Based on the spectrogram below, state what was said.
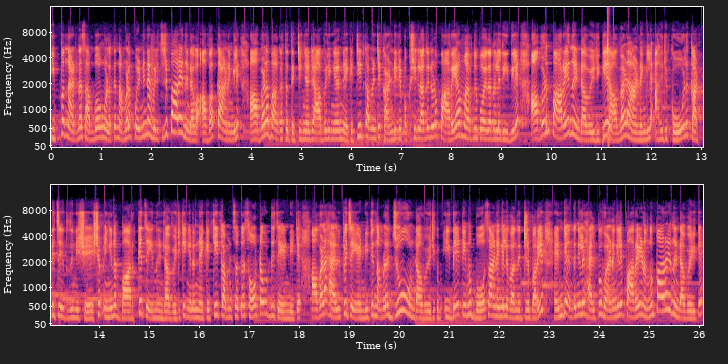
ഇപ്പം നടന്ന സംഭവങ്ങളൊക്കെ നമ്മളെ പെണ്ണിനെ വിളിച്ചിട്ട് പറയുന്നുണ്ടാവുക. അവക്കാണെങ്കിൽ അവളെ ഭാഗത്തെ തെറ്റി ഞാൻ രാവിലെ ഇങ്ങനെ നെഗറ്റീവ് കമന്റ് കണ്ടിന് പക്ഷേ അതിനോട് പറയാൻ മറന്നു പോയതാന്നുള്ള രീതിയിൽ അവളും പറയുന്നുണ്ടാവുമായിരിക്കും അവളാണെങ്കിൽ ആ ഒരു കോൾ കട്ട് ചെയ്തതിന് ശേഷം ഇങ്ങനെ വർക്ക് ചെയ്യുന്നുണ്ടാവുമായിരിക്കും ഇങ്ങനെ നെഗറ്റീവ് കമന്റ്സ് ഒക്കെ സോർട്ട് ഔട്ട് ചെയ്യേണ്ടിയിട്ട് അവളെ ഹെൽപ്പ് ചെയ്യേണ്ടിയിട്ട് നമ്മളെ ജൂ ഉണ്ടാവുമായിരിക്കും ഇതേ ടീം ബോസ് ആണെങ്കിൽ വന്നിട്ട് പറയും എന്റെ എന്തെങ്കിലും ഹെൽപ്പ് വേണമെങ്കിൽ പറയണമെന്നും പറയുന്നുണ്ടാവുമായിരിക്കും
